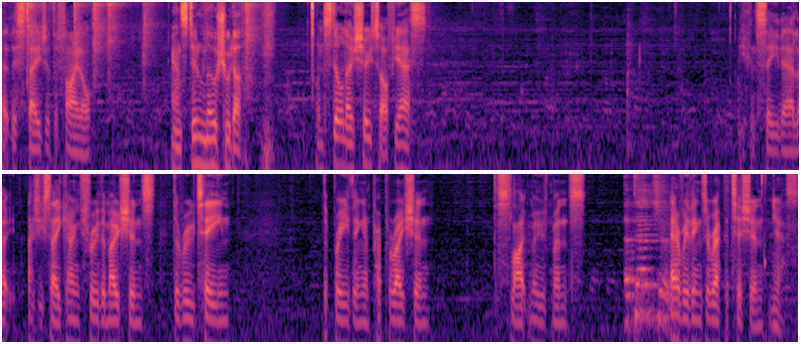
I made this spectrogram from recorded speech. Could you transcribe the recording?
at this stage of the final. And still no shoot off. And still no shoot off, yes. You can see there, look, as you say, going through the motions, the routine, the breathing and preparation, the slight movements, Attention. everything's a repetition. Yes.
